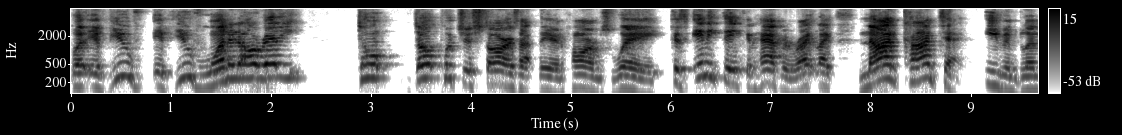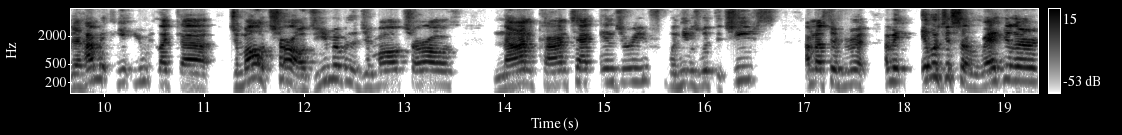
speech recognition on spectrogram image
But if you've if you've won it already, don't don't put your stars out there in harm's way because anything can happen, right? Like non-contact, even blender. How many you, you like uh Jamaal Charles? Do you remember the Jamaal Charles non-contact injury when he was with the Chiefs? I'm not sure if you remember. I mean, it was just a regular,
